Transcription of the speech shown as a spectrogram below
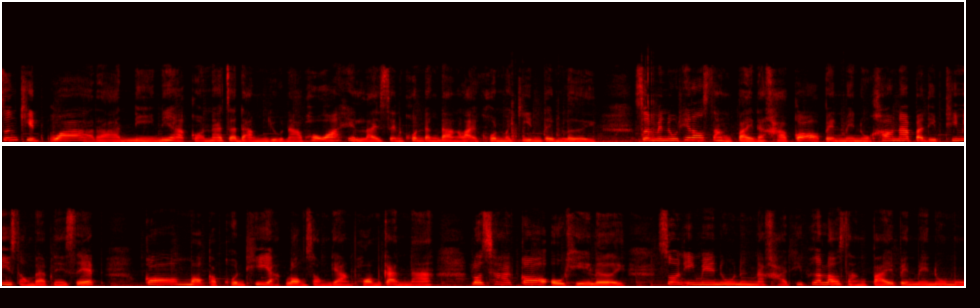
ซึ่งคิดว่าร้านนี้เนี่ยก็น่าจะดังอยู่นะ เพราะว่าเห็นลายเซ็นคนดังๆ หลายคนมากินเต็มเลย ส่วนเมนูที่เราสั่งไปนะคะ ก็เป็นเมนูข้าวหน้าปลาดิบที่มี 2 แบบในเซต ก็เหมาะกับคนที่อยากลองสองอย่างพร้อมกันนะ รสชาติก็โอเคเลย ส่วนอีกเมนูหนึ่งนะคะ ที่เพื่อนเราสั่งไปเป็นเมนูหมู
